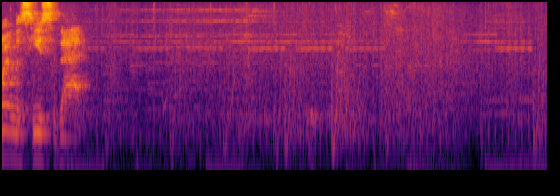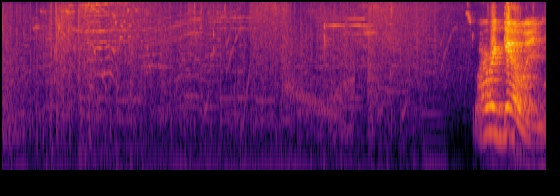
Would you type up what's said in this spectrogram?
Pointless use of that. So where are we going?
